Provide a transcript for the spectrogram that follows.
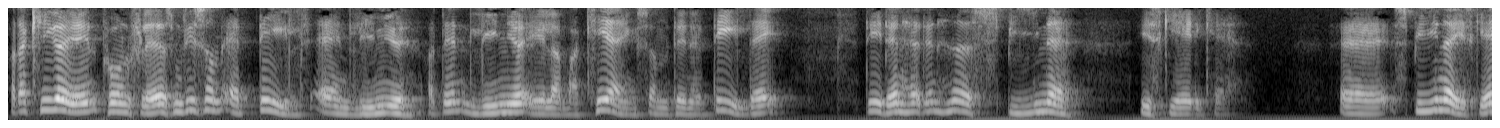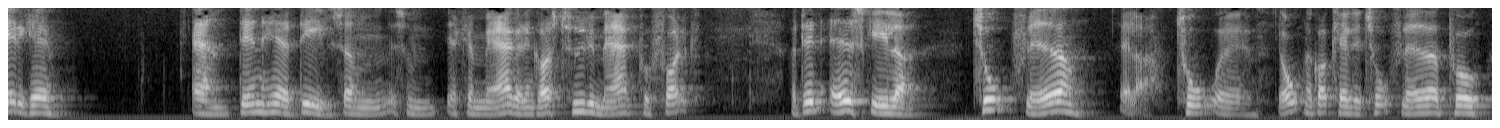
og der kigger jeg ind på en flade, som ligesom er delt af en linje. Og den linje eller markering, som den er delt af, det er den her, den hedder spina ischiatica. Uh, øh, spina ischiatica er den her del, som, som jeg kan mærke, og den kan også tydeligt mærke på folk. Og den adskiller to flader, eller to, øh, jo, man kan godt kalde det to flader på,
